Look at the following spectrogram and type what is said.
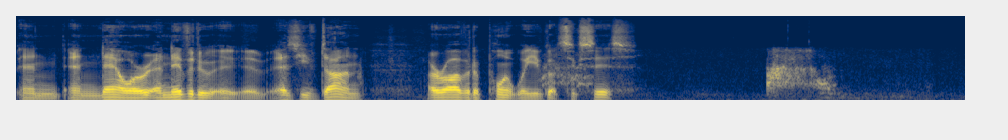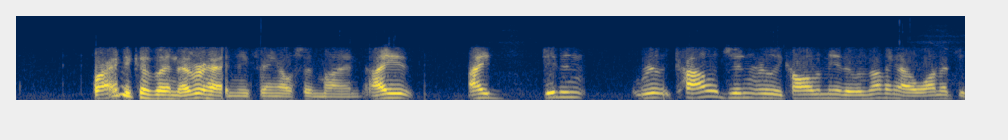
and and now or inevitably uh, as you've done arrive at a point where you've got success? Probably because I never had anything else in mind. I I didn't really college didn't really call to me. There was nothing I wanted to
